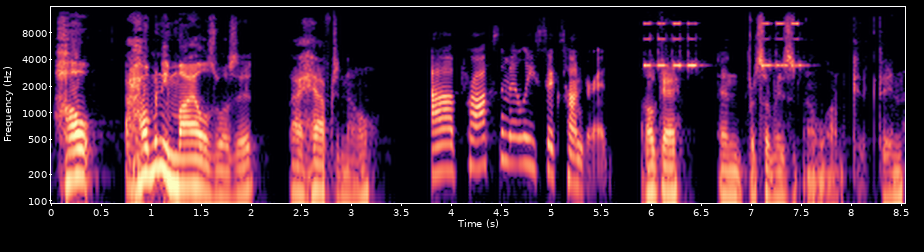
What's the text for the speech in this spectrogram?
how how many miles was it i have to know Approximately 600. okay and for some reason an alarm kicked in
